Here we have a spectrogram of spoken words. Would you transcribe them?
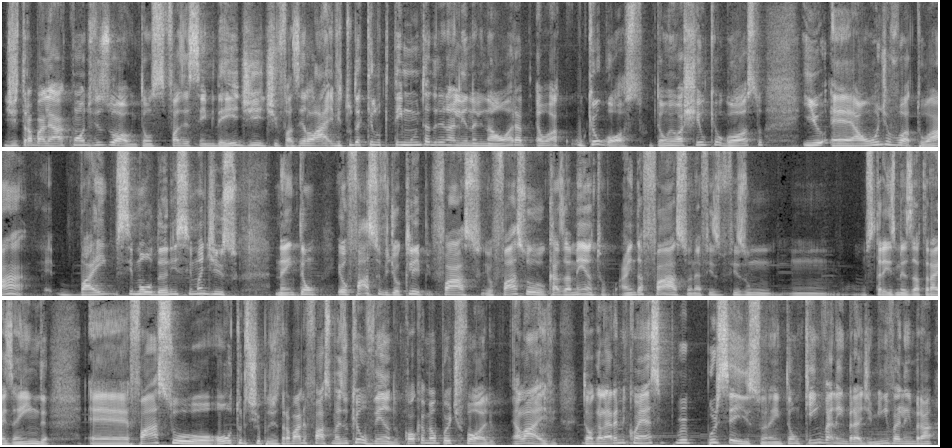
de trabalhar com audiovisual. Então, fazer CMD Edit, fazer live, tudo aquilo que tem muita adrenalina ali na hora é o, que eu gosto. Então, eu achei o que eu gosto e é, aonde eu vou atuar é, vai se moldando em cima disso, né? Então, eu faço videoclipe? Faço. Eu faço casamento? Ainda faço, né? Fiz, fiz um- um uns três meses atrás ainda. É, faço outros tipos de trabalho? Faço, mas o que eu vendo? Qual que é o meu portfólio? É live. Então a galera me conhece por, por ser isso, né? Então quem vai lembrar de mim vai lembrar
